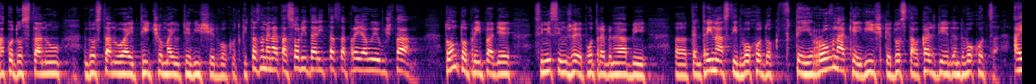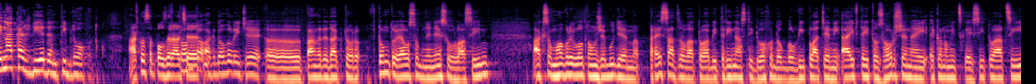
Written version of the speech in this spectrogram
ako dostanú, dostanú aj tí, čo majú tie vyššie dôchodky. To znamená, tá solidarita sa prejavuje už tam. V tomto prípade si myslím, že je potrebné, aby e, ten 13. dôchodok v tej rovnakej výške dostal každý jeden dôchodca. Aj na každý jeden typ dôchodku. Ako sa pozeráte... V tomto, ak dovolíte, e, pán redaktor, v tomto ja osobne nesúhlasím. Ak som hovoril o tom, že budem presadzovať to, aby 13. dôchodok bol vyplatený aj v tejto zhoršenej ekonomickej situácii,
